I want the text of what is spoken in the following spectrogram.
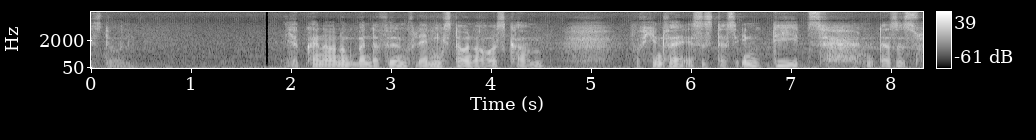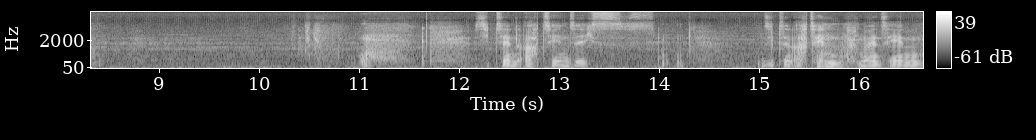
Stone. Ich habe keine Ahnung, wann der Film Flaming Stone rauskam. Auf jeden Fall ist es das Indiz, dass es 17, 18, 6, 17, 18, 19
